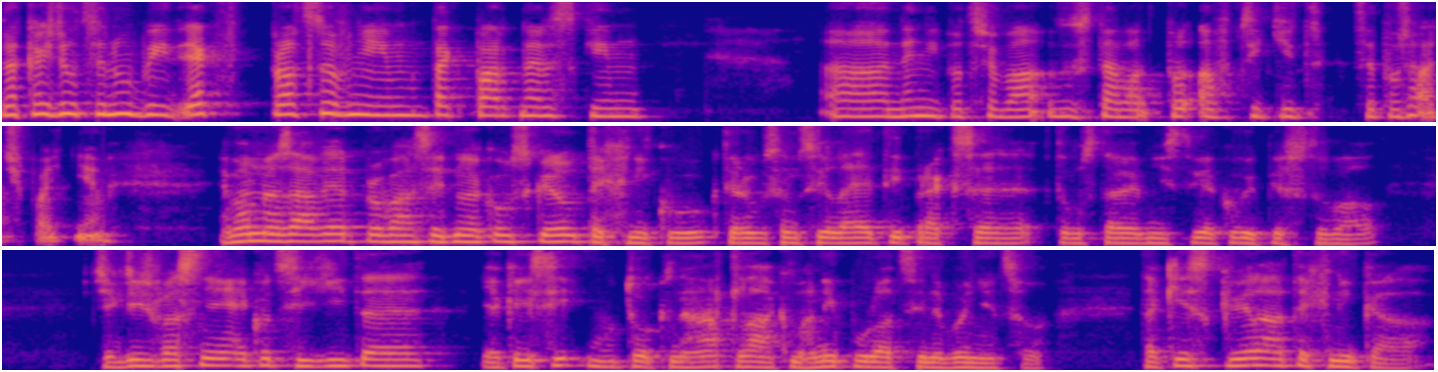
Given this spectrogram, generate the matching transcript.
za každou cenu být, jak v pracovním, tak partnerským, není potřeba zůstávat a cítit se pořád špatně. Já mám na závěr pro vás jednu jakou skvělou techniku, kterou jsem si léty praxe v tom stavebnictví jako vypěstoval. Že když vlastně jako cítíte jakýsi útok, nátlak, manipulaci nebo něco, tak je skvělá technika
